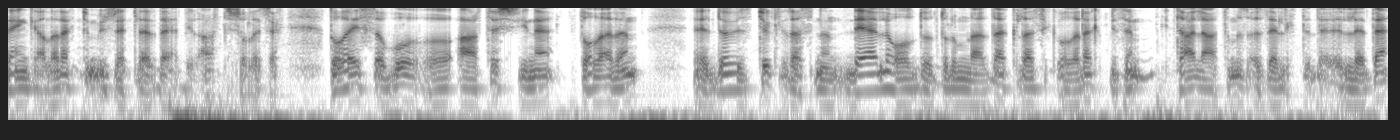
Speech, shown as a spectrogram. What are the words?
rengi alarak tüm ücretlerde bir artış olacak. Dolayısıyla bu e, artış yine doların e, döviz Türk lirasının değerli olduğu durumlarda klasik olarak bizim ithalatımız özellikle de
